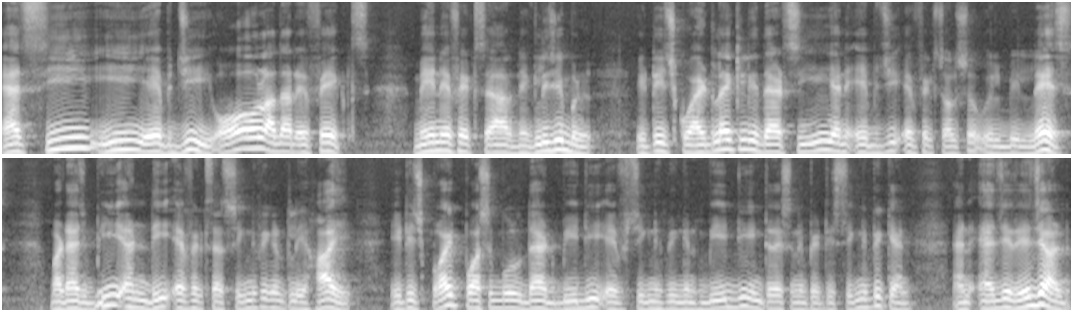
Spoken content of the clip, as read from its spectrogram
as C, E, F, G all other effects main effects are negligible, it is quite likely that C E and F G effects also will be less, but as B and D effects are significantly high, it is quite possible that B D significant B D interaction effect is significant and as a result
